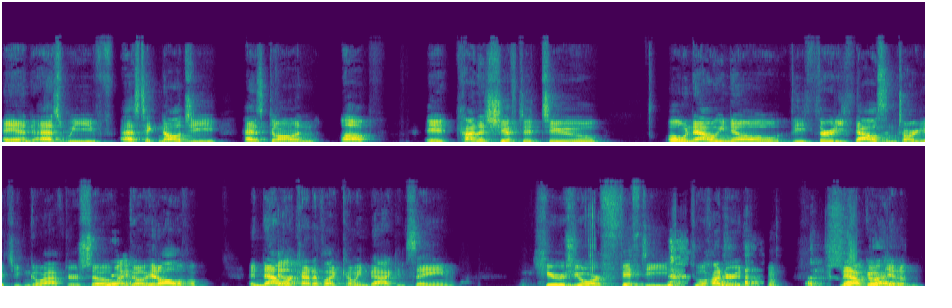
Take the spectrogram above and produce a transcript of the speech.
And as we've, as technology has gone up, it kind of shifted to, oh, now we know the 30,000 targets you can go after. So right. go hit all of them. And now yeah. we're kind of like coming back and saying, here's your 50 to 100. now go right. get them.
